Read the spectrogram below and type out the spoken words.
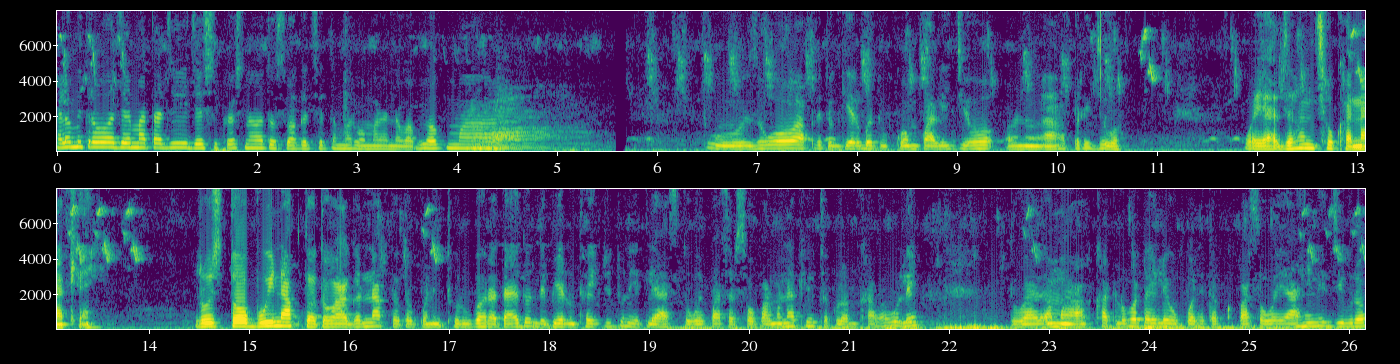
હેલો મિત્રો, જય માતાજી, જય શ્રી કૃષ્ણ. તો સ્વાગત છે તમારું અમારા નવા બ્લોગમાં. તો જુઓ, આપણે તો ઘેર બધું કોમ પાલી અને આ આપણે જુઓ વયા જહન ચોખા નાખ્યા. રોજ તો ભૂઈ નાખતો તો, આગળ નાખતો તો, પણ એ થોડું ભરત આવ્યો ને ભેનું થઈ ગયું હતું ને, એટલે આજ તો હોય પાછળ સોપારમાં નાખ્યું, ચકલોને ખાવા ઓલે. તો આમાં ખાટલું હટાઈ લેવું પડે તો પાછો હોય આહીને જીવરો,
